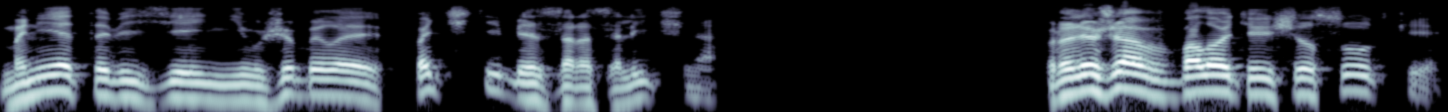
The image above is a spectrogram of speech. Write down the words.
мне это везение уже было почти безразлично. Пролежав в болоте еще сутки,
